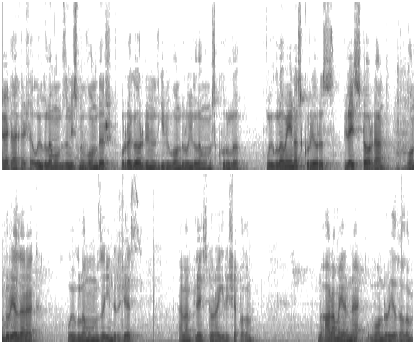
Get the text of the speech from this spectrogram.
Evet arkadaşlar uygulamamızın ismi Wonder. Burada gördüğünüz gibi Wonder uygulamamız kurulu. Uygulamayı nasıl kuruyoruz? Play Store'dan Wonder yazarak uygulamamızı indireceğiz. Hemen Play Store'a giriş yapalım. Şimdi arama yerine Wonder yazalım.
